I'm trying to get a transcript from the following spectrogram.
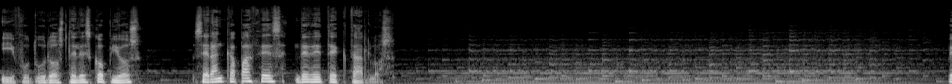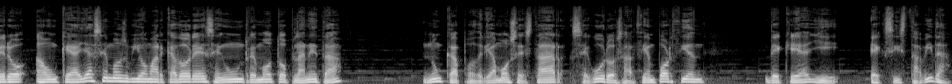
y futuros telescopios serán capaces de detectarlos. Pero aunque hallásemos biomarcadores en un remoto planeta, nunca podríamos estar seguros al 100% de que allí exista vida.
